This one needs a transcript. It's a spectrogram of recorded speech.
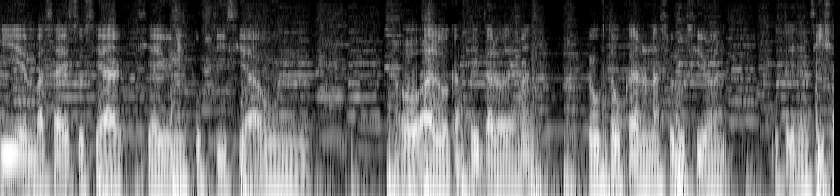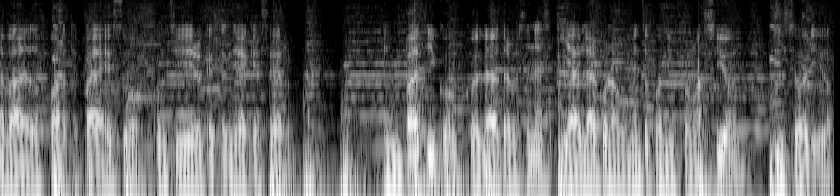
Y en base a eso, si hay, una injusticia o algo que afecta a los demás, me gusta buscar una solución justa y sencilla para las dos partes. Para eso considero que tendría que ser empático con la otra persona y hablar con argumentos con información y sólidos.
